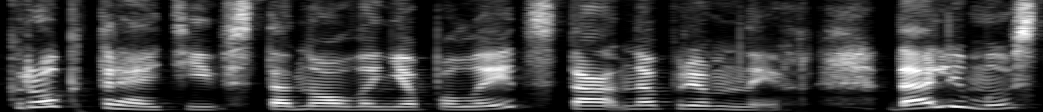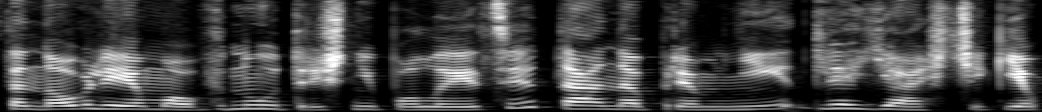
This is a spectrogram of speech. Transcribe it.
Крок третій встановлення полиць та напрямних. Далі ми встановлюємо внутрішні полиці та напрямні для ящиків.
